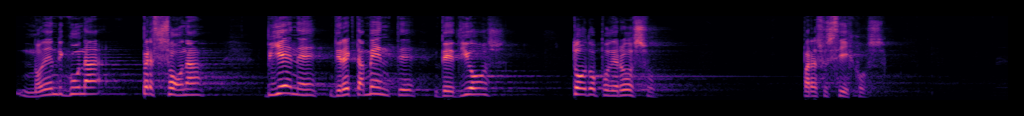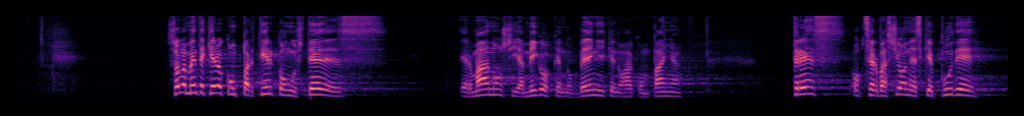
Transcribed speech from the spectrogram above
no de ninguna persona, viene directamente de Dios Todopoderoso para sus hijos. Solamente quiero compartir con ustedes, hermanos y amigos que nos ven y que nos acompañan, tres observaciones que pude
